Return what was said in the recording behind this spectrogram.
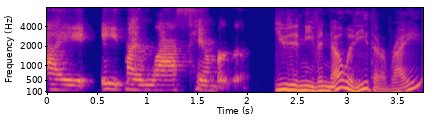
I ate my last hamburger. You didn't even know it either, right?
